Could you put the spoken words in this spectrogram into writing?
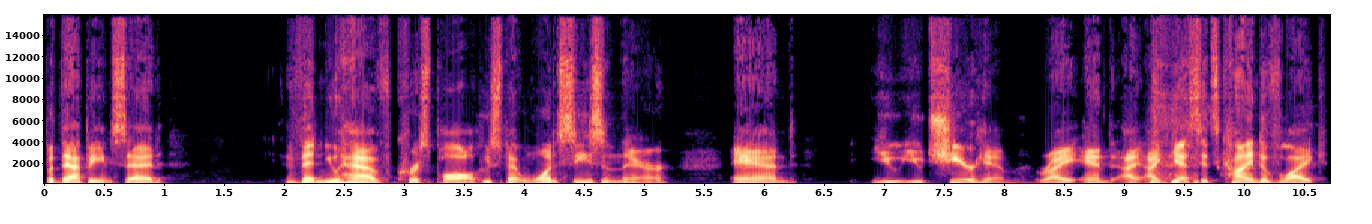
But that being said, then you have Chris Paul, who spent one season there and you you cheer him, right? And I, I guess it's kind of like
